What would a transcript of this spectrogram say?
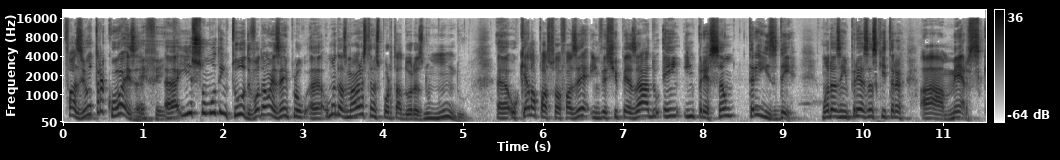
fazer outra coisa. Perfeito. Uh, isso muda em tudo. Vou dar um exemplo. Uh, uma das maiores transportadoras no mundo, uh, o que ela passou a fazer? Investir pesado em impressão 3D. Uma das empresas que... A Maersk.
